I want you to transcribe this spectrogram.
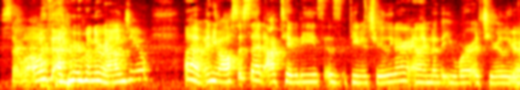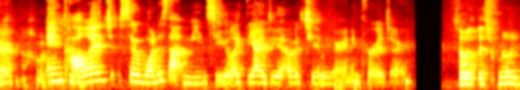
so well with everyone around you. Um, and you also said activities is being a cheerleader, and I know that you were a cheerleader Yeah, in too. college. So what does that mean to you? Like the idea of a cheerleader and encourager? So it's really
